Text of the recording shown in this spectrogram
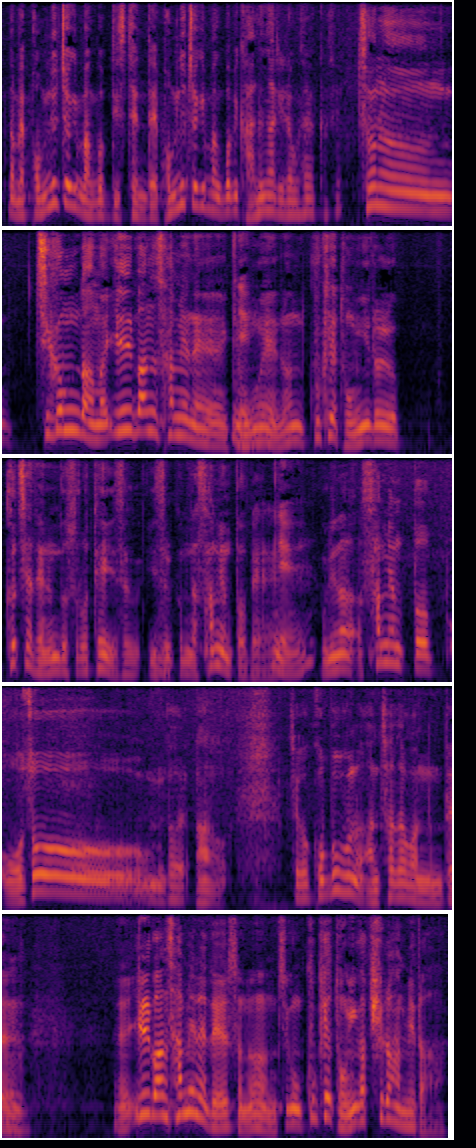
그다음에 법률적인 방법도 있을 텐데 법률적인 방법이 가능하리라고 생각하세요? 저는 지금도 아마 일반 사면의 네. 경우에는 네. 국회 동의를 거쳐야 되는 것으로 돼 있을, 있을 음. 겁니다. 사면법에. 네. 우리나라 사면법 5조인가, 아, 제가 그 부분은 안 찾아봤는데, 음. 예, 일반 사면에 대해서는 지금 국회 동의가 필요합니다.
